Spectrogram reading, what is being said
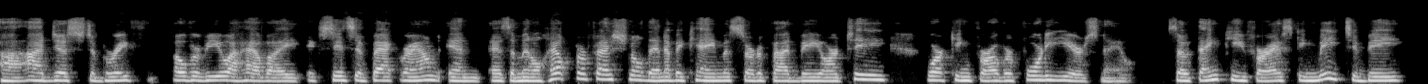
Uh, I just a brief overview. I have a extensive background in as a mental health professional. Then I became a certified VRT working for over 40 years now. So thank you for asking me to be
